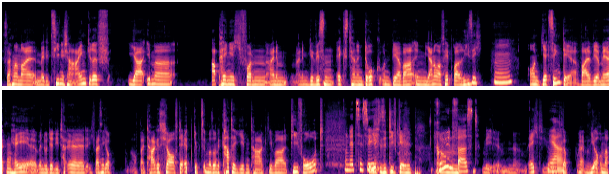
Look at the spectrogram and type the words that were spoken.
sag mal mal, medizinischer Eingriff ja immer abhängig von einem, einem gewissen externen Druck und der war im Januar, Februar riesig. Hm. Und jetzt sinkt der, weil wir merken, hey, äh, wenn du dir die, äh, ich weiß nicht, ob auch bei Tagesschau auf der App gibt's immer so eine Karte jeden Tag, die war tiefrot. Und jetzt ist sie, jetzt ist sie tiefgelb. Grün um, fast. Äh, echt? Ja. Ich glaube, wie auch immer.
